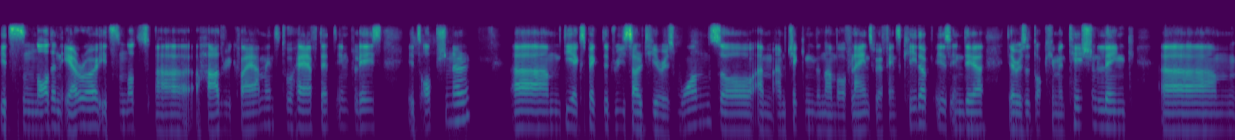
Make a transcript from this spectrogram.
it's not an error. It's not uh, a hard requirement to have that in place. It's optional. Um, the expected result here is one. So I'm, I'm checking the number of lines where fence kdump is in there. There is a documentation link um,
